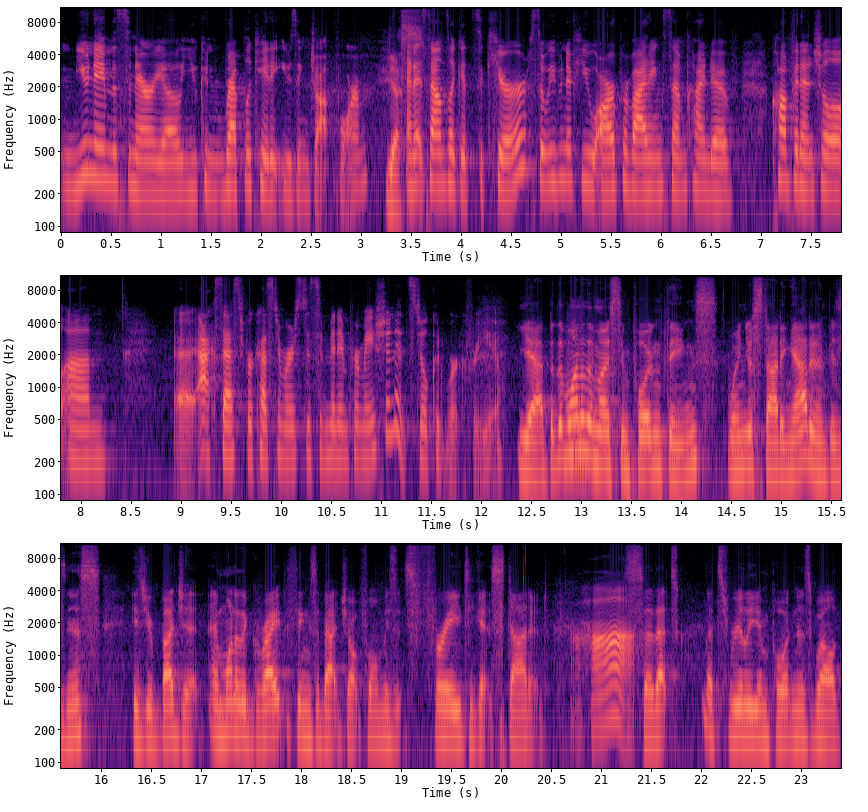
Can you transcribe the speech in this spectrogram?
you name the scenario, you can replicate it using JotForm. Yes. And it sounds like it's secure. So even if you are providing some kind of confidential um, uh, access for customers to submit information, it still could work for you. Yeah, but the, one mm. of the most important things when you're starting out in a business is your budget. And one of the great things about JotForm is it's free to get started. Aha. So that's, that's really important as well.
